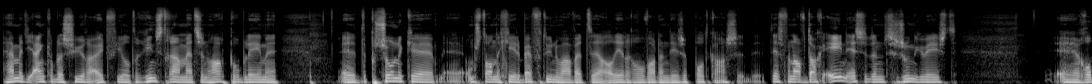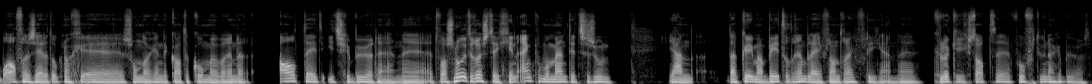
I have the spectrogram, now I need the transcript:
hem met die enkel blessure uitviel. Rienstra met zijn hartproblemen. De persoonlijke omstandigheden bij Fortuna waar we het al eerder over hadden in deze podcast. Het is vanaf dag één is het een seizoen geweest. Rob Alphen zei het ook nog zondag in de catacombe waarin er altijd iets gebeurde. En eh, het was nooit rustig, geen enkel moment dit seizoen. Ja, en dan kun je maar beter erin blijven dan eruit vliegen. En eh, gelukkig is dat eh, voor Fortuna gebeurd.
